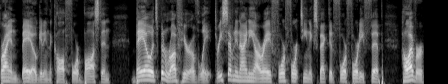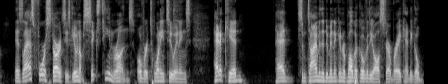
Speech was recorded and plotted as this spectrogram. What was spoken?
Brayan Bello getting the call for Boston. Bello, it's been rough here of late. 379 ERA, 414 expected, 440 FIP. However, his last four starts, he's given up 16 runs over 22 innings. Had a kid, had some time in the Dominican Republic over the All Star break, had to go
